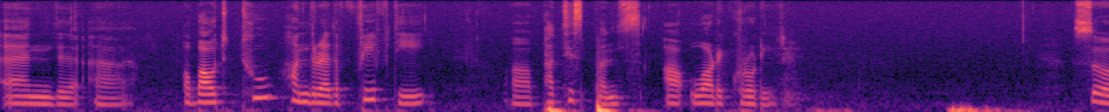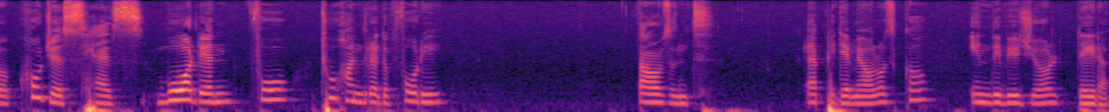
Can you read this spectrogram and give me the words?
and uh, about 250 uh, participants are, were recruited. So KOGES has more than four, 240,000 epidemiological individual data.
